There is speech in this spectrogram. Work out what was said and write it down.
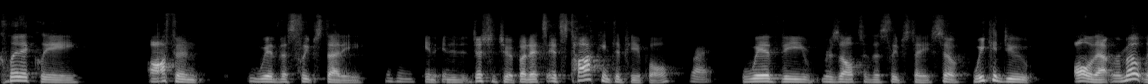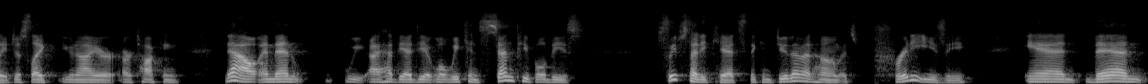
clinically often with a sleep study mm-hmm. in, in addition to it but it's it's talking to people right with the results of the sleep study. So we can do all of that remotely just like you and i are, are talking now. And then we i had the idea well we can send people these sleep study kits. They can do them at home. It's pretty easy. And then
